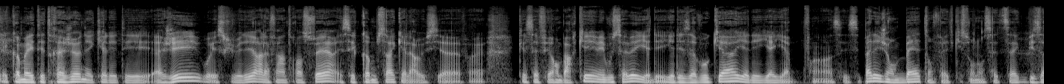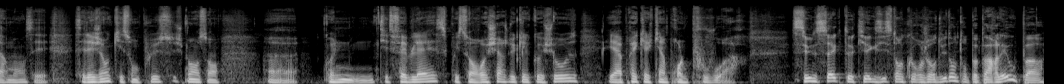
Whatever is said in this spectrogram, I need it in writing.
Et comme elle était très jeune et qu'elle était âgée, vous voyez ce que je veux dire, elle a fait un transfert et c'est comme ça qu'elle a réussi à, enfin, qu'elle s'est fait embarquer. Mais vous savez, il y a des, il y a des avocats, il y a des, il y a, il y a- enfin, c'est, c'est pas les gens bêtes en fait qui sont dans cette secte bizarrement. C'est, c'est les gens qui sont plus, je pense, en, euh, qui ont une petite faiblesse, qui sont en recherche de quelque chose et après quelqu'un prend le pouvoir. C'est une secte qui existe encore aujourd'hui dont on peut parler ou pas?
